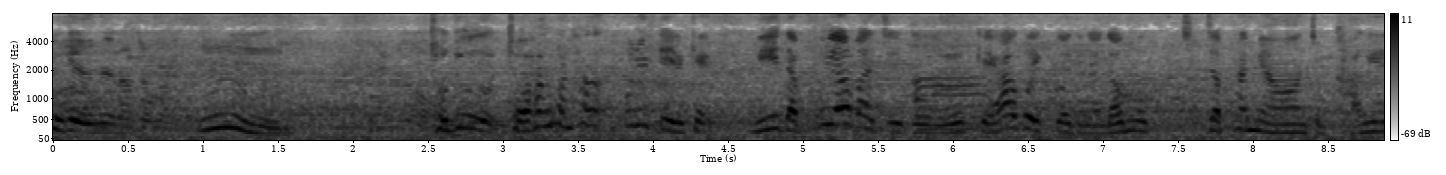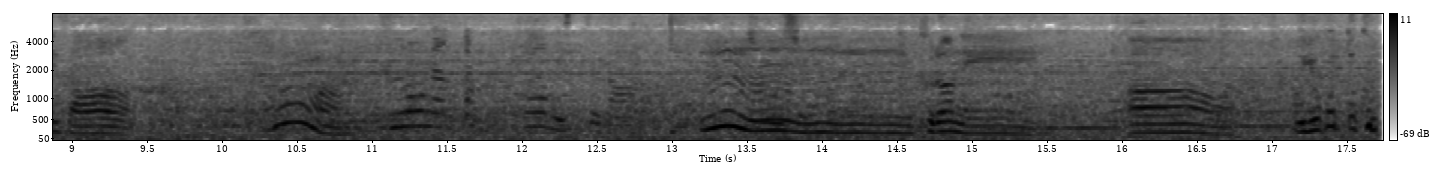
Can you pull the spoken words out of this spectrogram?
그게 은은하죠. 음. 저도 저 한 건 뿌릴 때 이렇게 위에다 뿌려가지고 이렇게 하고 있거든요. 너무 직접 하면 좀 강해서. 음, 그러면 딱 헤어미스트다. 음, 음 음, 음, 음, 그러네. 어, 어 요것도 그...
